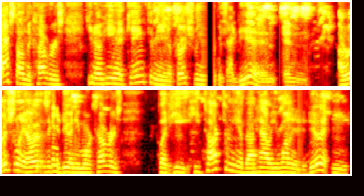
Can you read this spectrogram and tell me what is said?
last on the covers. You know, he had came to me and approached me with this idea, and and originally I wasn't going to do any more covers, but he he talked to me about how he wanted to do it, and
